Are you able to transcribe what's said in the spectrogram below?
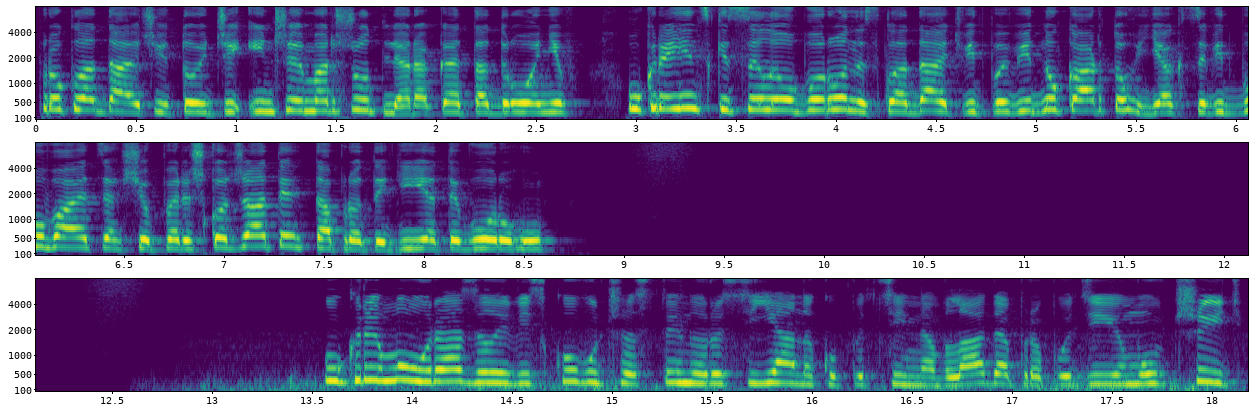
прокладаючи той чи інший маршрут для ракет та дронів. Українські сили оборони складають відповідну карту, як це відбувається, щоб перешкоджати та протидіяти ворогу. У Криму уразили військову частину росіян. Окупаційна влада про подію мовчить.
